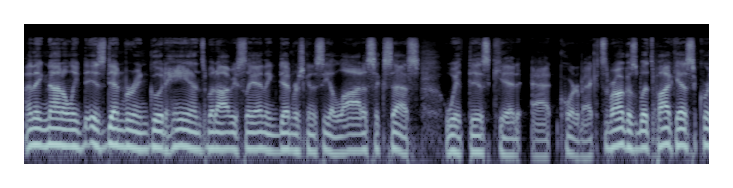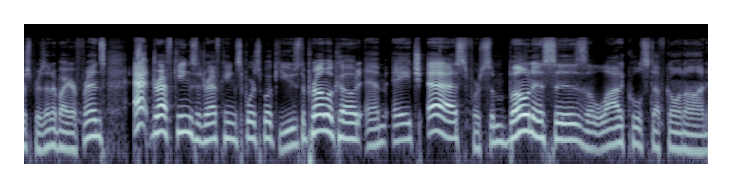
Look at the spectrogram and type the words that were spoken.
I think not only is Denver in good hands, but obviously I think Denver's going to see a lot of success with this kid at quarterback. It's the Broncos Blitz podcast, of course, presented by our friends at DraftKings, the DraftKings Sportsbook. Use the promo code MHS for some bonuses. A lot of cool stuff going on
